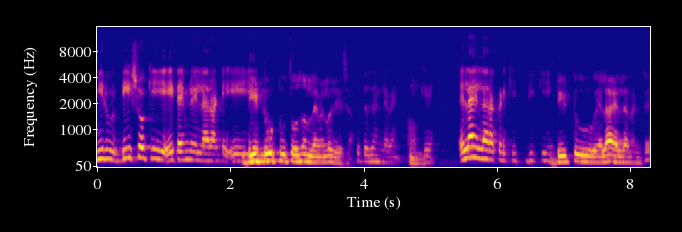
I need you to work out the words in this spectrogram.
మీరు డి షోకి ఏ టైంలో వెళ్ళారు? అంటే A D two two thousand లెవెన్లో చేశా. Two thousand eleven okay. ఎలా వెళ్ళారు అక్కడికి డీకి డి టూ ఎలా వెళ్ళానంటే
